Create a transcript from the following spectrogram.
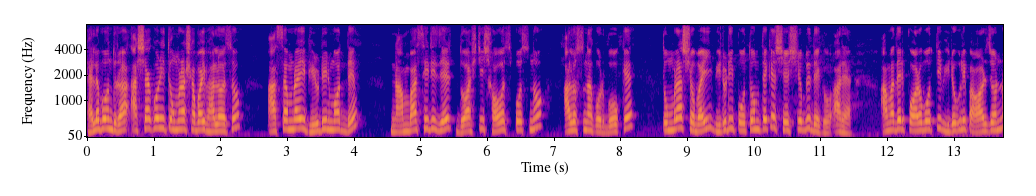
হ্যালো বন্ধুরা, আশা করি তোমরা সবাই ভালো আছো। আজ আমরা এই ভিডিওটির মধ্যে নাম্বার সিরিজের দশটি সহজ প্রশ্ন আলোচনা করব, ওকে? তোমরা সবাই ভিডিওটি প্রথম থেকে শেষ অবধি দেখো। আর হ্যাঁ আমাদের পরবর্তী ভিডিওগুলি পাওয়ার জন্য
